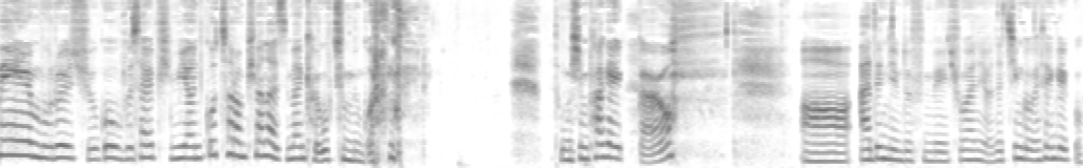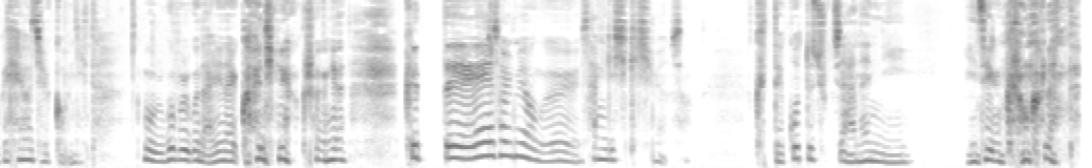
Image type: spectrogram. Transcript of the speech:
매일 물을 주고 보살피면 꽃처럼 피어나지만 결국 죽는 거란데. 동심 파괴일까요? 어, 아드님도 분명히 좋아하는 여자친구가 생길 거고 헤어질 겁니다. 울고불고 난리 날 거 아니에요. 그러면 그때의 설명을 상기시키시면서 그때 꽃도 죽지 않았니? 인생은 그런 거란다.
